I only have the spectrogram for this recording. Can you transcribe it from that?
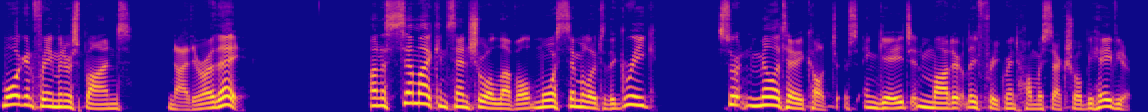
Morgan Freeman responds, Neither are they. On a semi consensual level, more similar to the Greek, certain military cultures engage in moderately frequent homosexual behavior.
